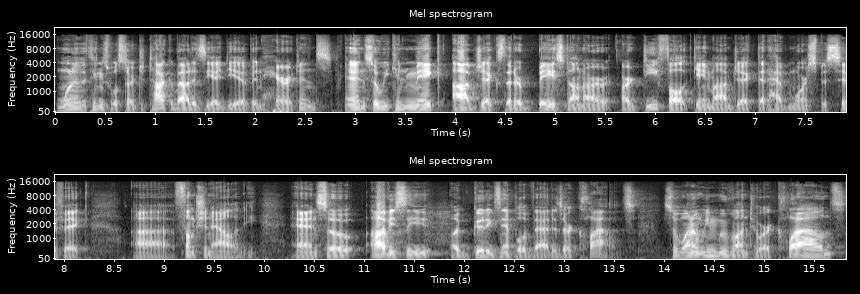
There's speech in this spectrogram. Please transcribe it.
one of the things we'll start to talk about is the idea of inheritance. And so we can make objects that are based on our, our default game object that have more specific uh, functionality. And so obviously a good example of that is our clouds. So why don't we move on to our clouds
